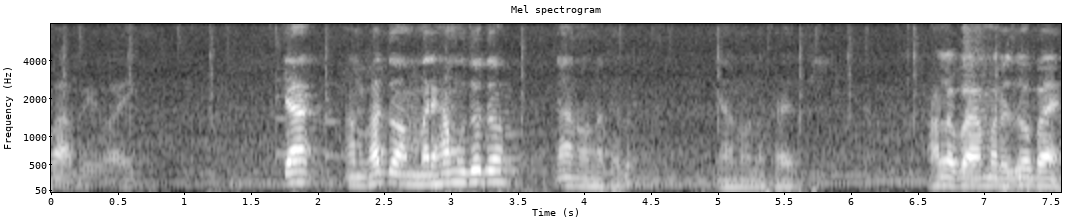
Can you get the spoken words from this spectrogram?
વાહ ભાઈ ભાઈ ક્યાં? આમ ખાતો આમ મારે સામું જોતો? નાનો ન થાય ભાઈ નાનો ન થાય. હાલો ભાઈ, અમારે જો ભાઈ,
